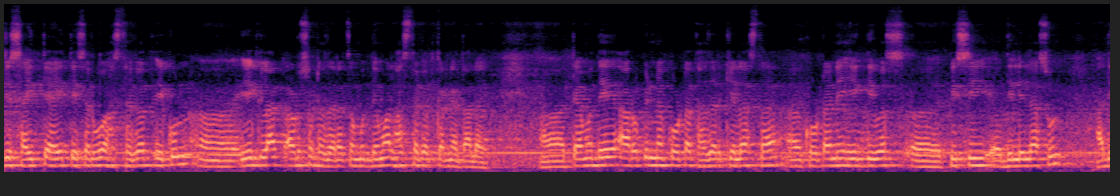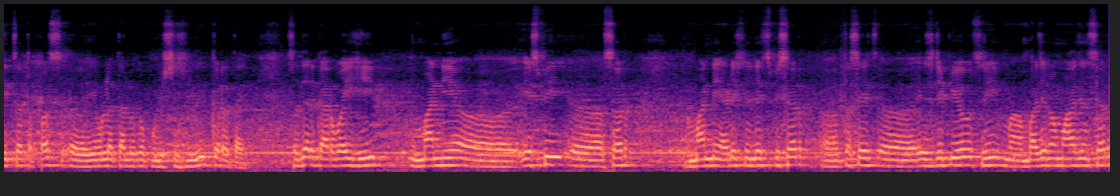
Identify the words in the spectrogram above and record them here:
जे साहित्य आहे ते सर्व हस्तगत एकूण एक लाख अडुसष्ट हजाराचा मुद्देमाल हस्तगत करण्यात आला आहे त्यामध्ये आरोपींना कोर्टात हजर केला असता कोर्टाने एक दिवस पी सी दिलेला असून अधिकचा तपास येवला तालुका पोलीस स्टेशन करत आहे. सदर कारवाई ही माननीय एस पी सर मान्य ॲडिशनल एस पी सर तसेच S D P O Shri Bajirao Mahajan sir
